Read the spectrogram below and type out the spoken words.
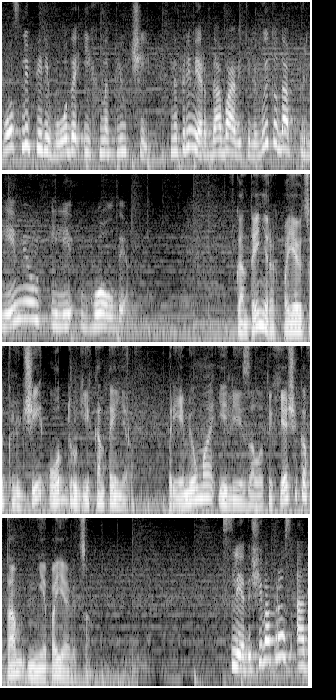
после перевода их на ключи? Например, добавите ли вы туда премиум или голды? В контейнерах появятся ключи от других контейнеров. Премиума или золотых ящиков там не появится. Следующий вопрос от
